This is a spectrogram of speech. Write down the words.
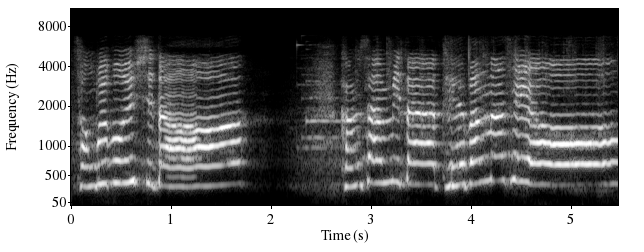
성불 보입시다. 감사합니다. 대박 나세요.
